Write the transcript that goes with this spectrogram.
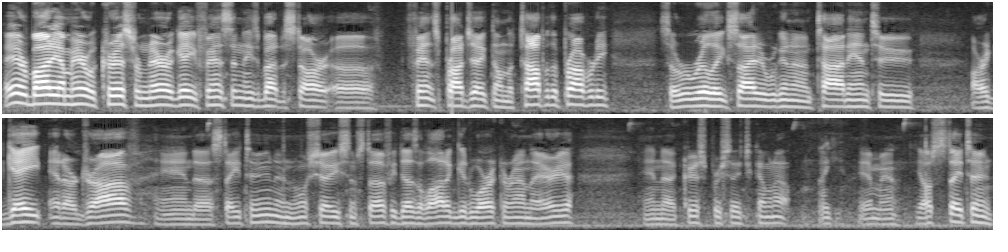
Hey everybody, I'm here with Chris from Narrow Gate Fencing. He's about to start a fence project on the top of the property. So we're really excited. We're gonna tie it into our gate at our drive and uh, stay tuned and we'll show you some stuff. He does a lot of good work around the area. And uh, Chris, appreciate you coming out. Thank you. Yeah, man. Y'all stay tuned.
